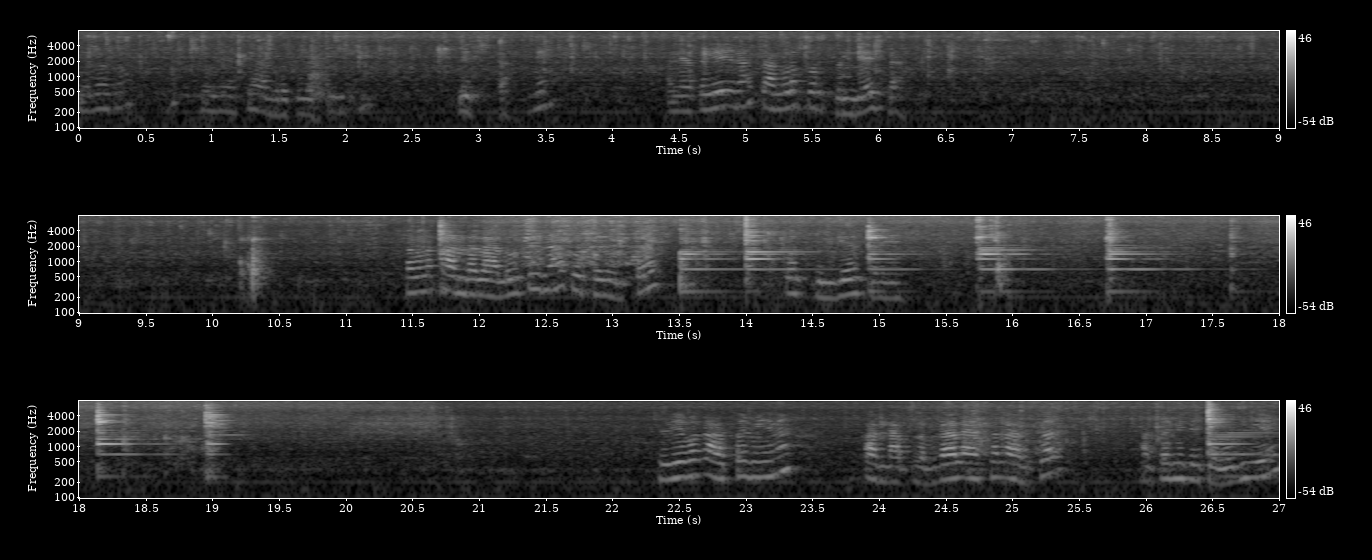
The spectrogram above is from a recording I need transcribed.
बघा अशी अद्रक लसूणची पेस्ट टाकली आणि आता हे ना चांगलं परतून घ्यायचा. चांगला कांदा लाल होते ना तोपर्यंत परतून घ्यायचं हे. तर हे बघा आता मी ना कांदा आपला झाला असा लालसर आता मी त्याच्यामध्ये हे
